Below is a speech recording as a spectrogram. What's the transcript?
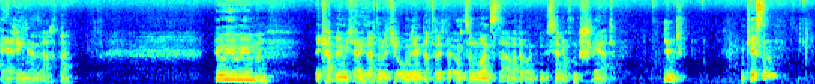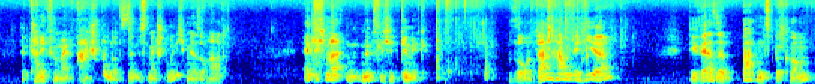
Herr Ringe, sagt er. Junge, Junge, Junge. Ich habe nämlich ehrlich gesagt nur durch die oben gesehen dachte, das wäre irgendein so ein Monster, aber da unten ist ja noch ein Schwert. Gut. Ein Kissen. Das kann ich für meinen Arsch benutzen, dann ist mein Stuhl nicht mehr so hart. Endlich mal ein nützliches Gimmick. So, dann haben wir hier diverse Buttons bekommen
